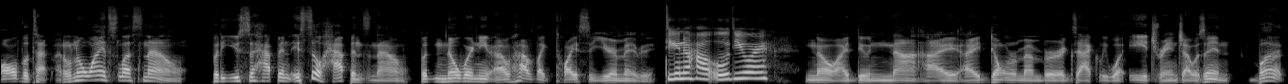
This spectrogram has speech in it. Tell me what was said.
All the time. I don't know why it's less now, but it used to happen. It still happens now, but nowhere near. I'll have like twice a year, maybe. Do you know how old you are? No, I do not. I, I don't remember exactly what age range I was in, but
